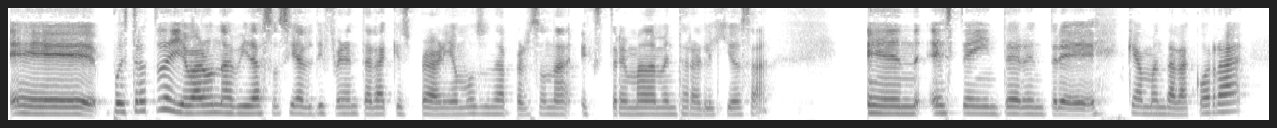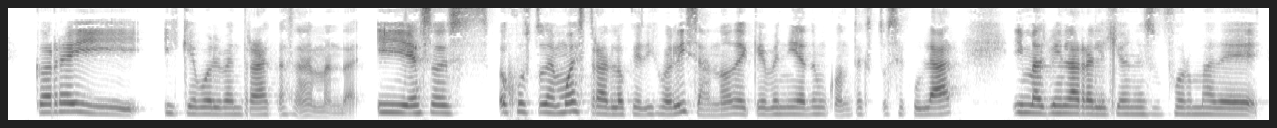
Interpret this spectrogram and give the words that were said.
eh, pues trata de llevar una vida social diferente a la que esperaríamos de una persona extremadamente religiosa en este inter entre que Amanda la corra corre y, y, que vuelve a entrar a casa de Amanda. Y eso es justo demuestra lo que dijo Elisa, ¿no? De que venía de un contexto secular y más bien la religión es su forma de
